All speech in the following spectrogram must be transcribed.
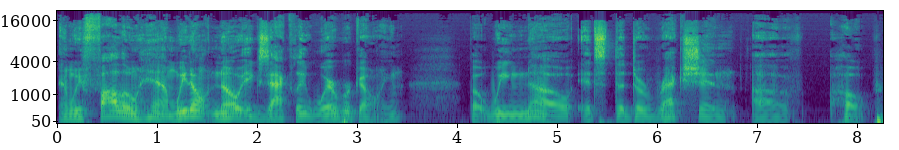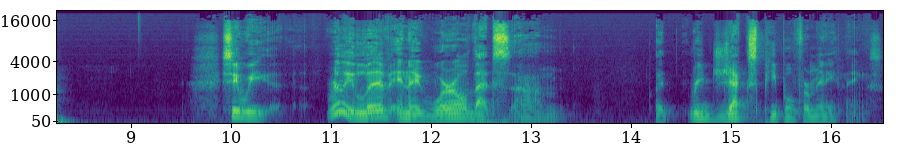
and we follow him. We don't know exactly where we're going but we know it's the direction of hope. See, we really live in a world that's um, it rejects people for many things,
